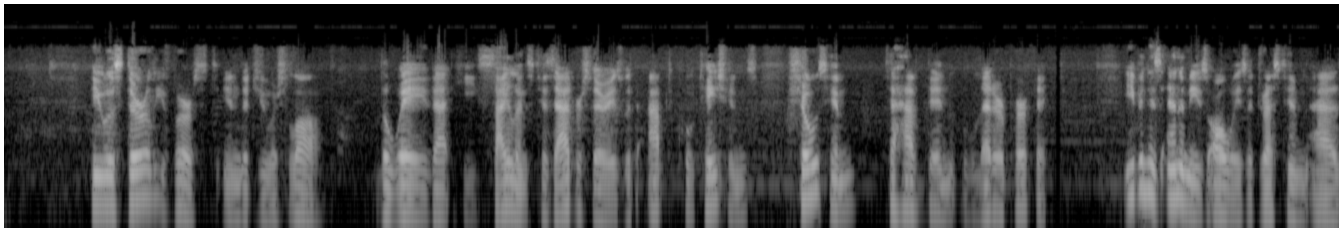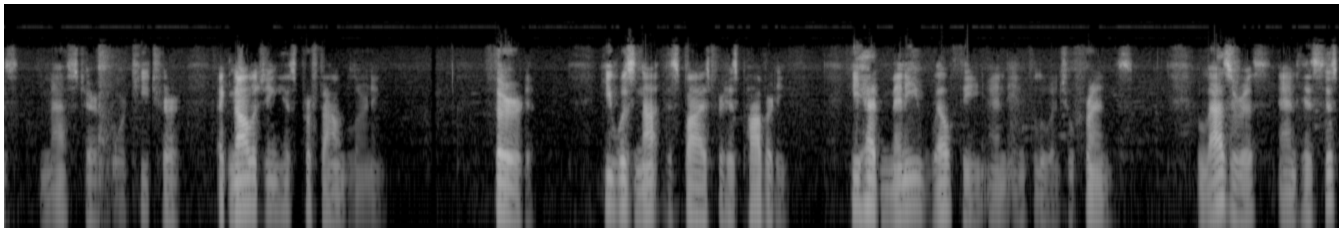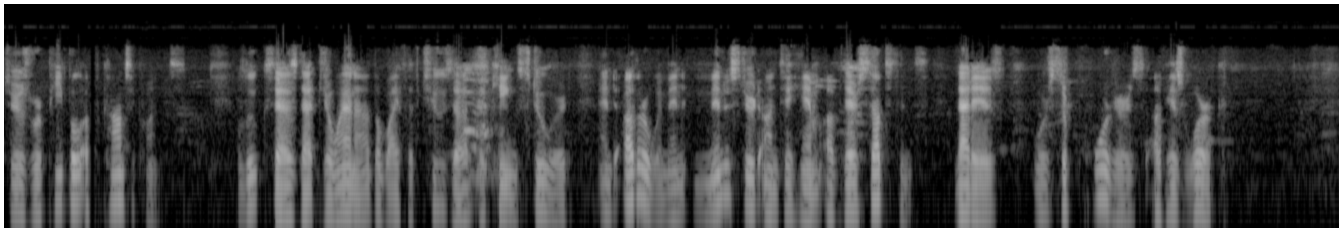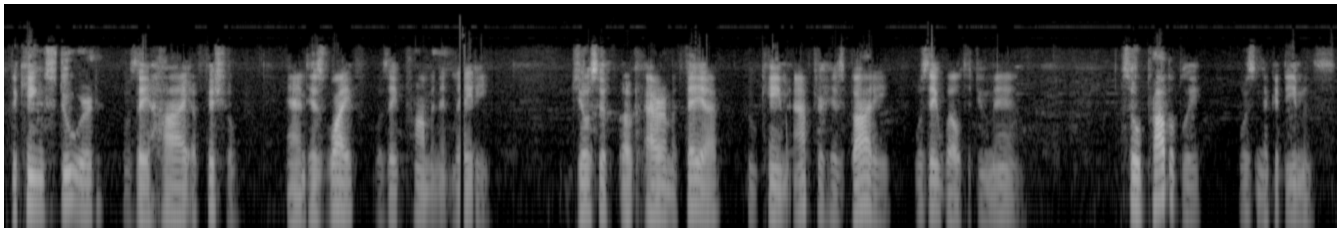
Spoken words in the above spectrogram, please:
He was thoroughly versed in the Jewish law. The way that he silenced his adversaries with apt quotations shows him to have been letter perfect. Even his enemies always addressed him as master or teacher, acknowledging his profound learning. Third, he was not despised for his poverty. He had many wealthy and influential friends. Lazarus and his sisters were people of consequence. Luke says that Joanna, the wife of Chuza, the king's steward, and other women ministered unto him of their substance, that is, were supporters of his work. The king's steward was a high official, and his wife was a prominent lady. Joseph of Arimathea, who came after his body, was a well to do man. So probably was Nicodemus.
